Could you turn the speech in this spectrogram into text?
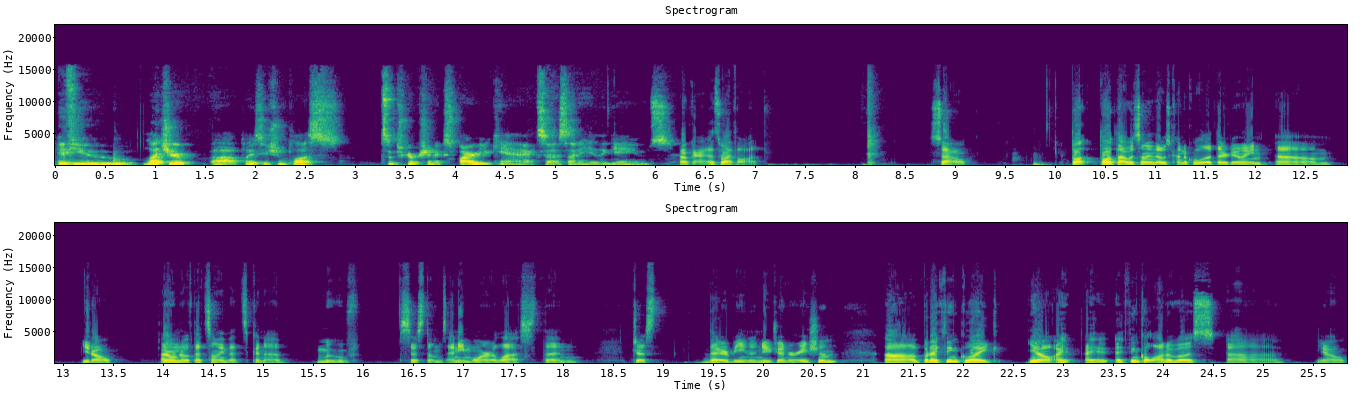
If you let your uh, PlayStation Plus subscription expire, you can't access any of the games. Okay, that's what I thought. So, thought thought that was something that was kind of cool that they're doing. Um, you know, I don't know if that's something that's gonna move systems any more or less than just there being a new generation. Uh, but I think like you know, I, I, I think a lot of us, uh, you know,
